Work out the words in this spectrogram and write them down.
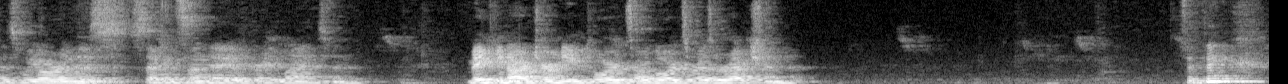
as we are in this second Sunday of Great Lent and making our journey towards our Lord's resurrection to think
